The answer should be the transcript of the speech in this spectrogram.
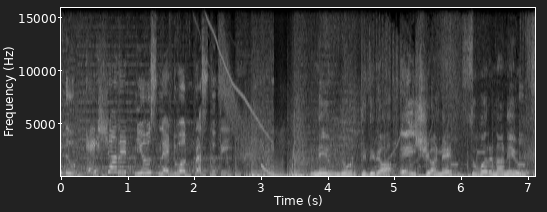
ಇದು ಏಷ್ಯಾನೆಟ್ ನ್ಯೂಸ್ ನೆಟ್ವರ್ಕ್ ಪ್ರಸ್ತುತಿ. ನೀವು ನೋಡ್ತಿದ್ದೀರಾ ಏಷ್ಯಾನೆಟ್ ಸುವರ್ಣ ನ್ಯೂಸ್.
